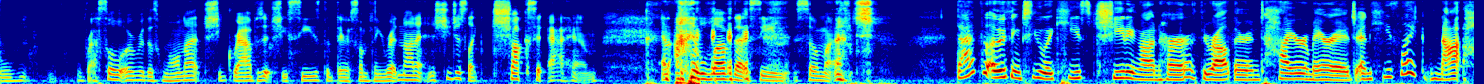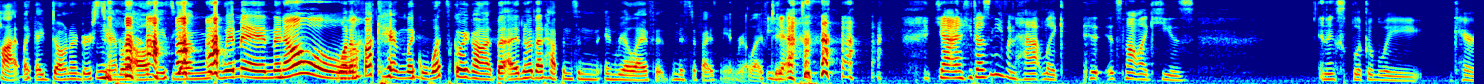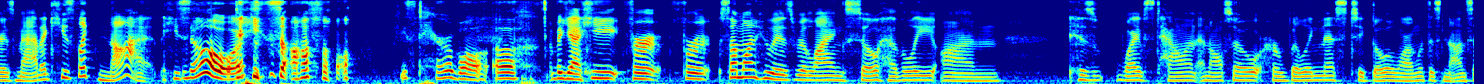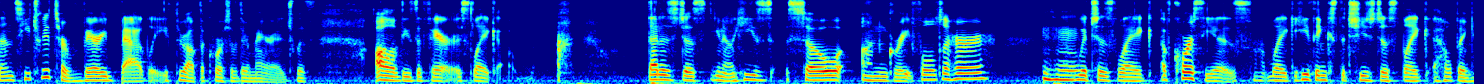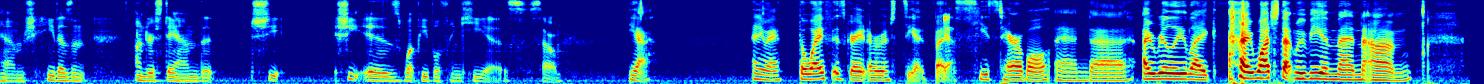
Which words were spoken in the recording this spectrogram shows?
wrestle over this walnut. She grabs it, she sees that there's something written on it, and she just like chucks it at him. And I love that scene so much. That's the other thing too. Like he's cheating on her throughout their entire marriage, and he's like not hot. Like I don't understand why all these young women no want to fuck him. Like what's going on? But I know that happens in in real life. It mystifies me in real life too. Yeah, yeah, and he doesn't even have like it's not like he's inexplicably charismatic. He's like not. He's no. He's awful. He's terrible. Ugh. But yeah, he for for someone who is relying so heavily on his wife's talent and also her willingness to go along with this nonsense, he treats her very badly throughout the course of their marriage with all of these affairs. Like that is just, you know, he's so ungrateful to her mm-hmm. which is like, of course he is. Like he thinks that she's just like helping him. He doesn't understand that she she is what people think he is. So, yeah. Anyway, the wife is great. Everyone should see it. But yes. he's terrible, and uh, I really like. I watched that movie, and then um,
